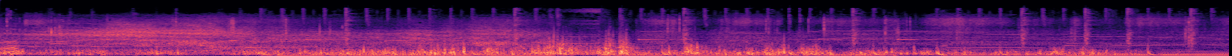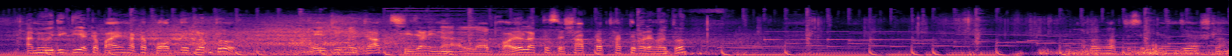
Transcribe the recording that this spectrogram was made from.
রোড আমি ওই দিক দিয়ে একটা পায়ে হাঁটা পথ দেখলাম তো। এই জন্য যাচ্ছি, জানি না, আল্লাহ ভয়ও লাগতেছে সাপ টাপ থাকতে পারে হয়তো। আবার ভাবতেছি গঞ্জে আসলাম।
